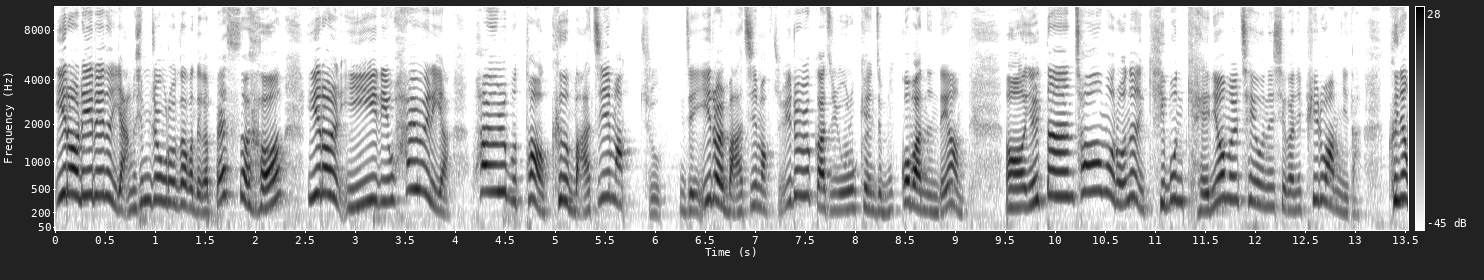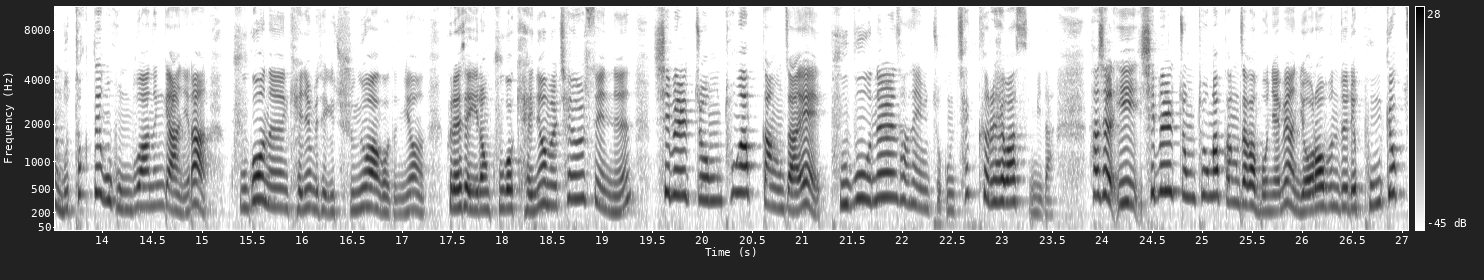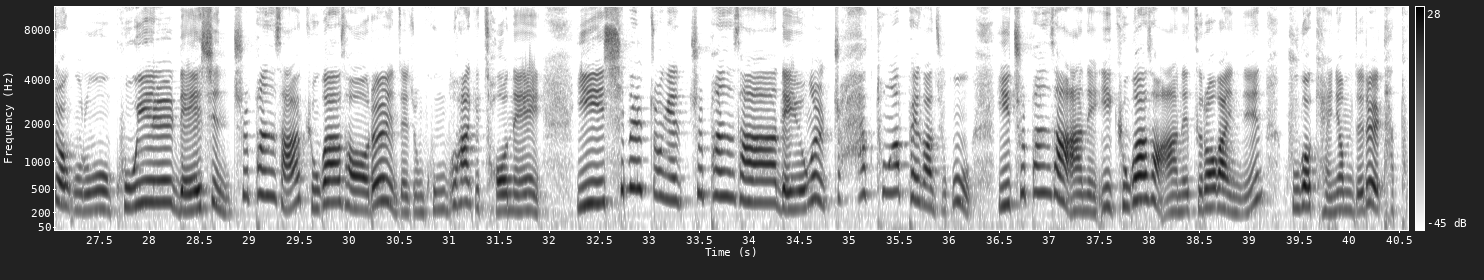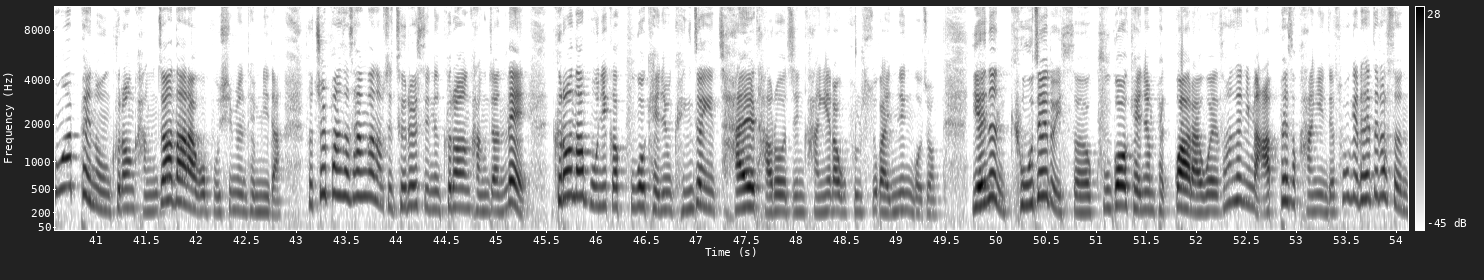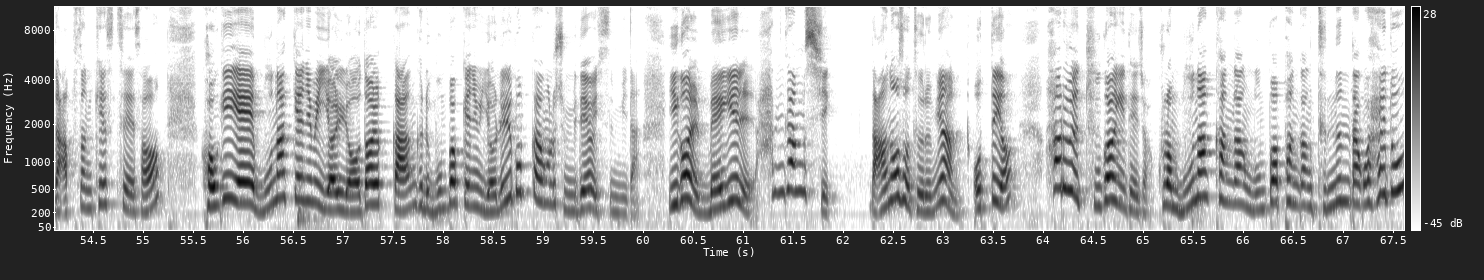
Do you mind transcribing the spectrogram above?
1월 1일은 양심적으로다가 내가 뺐어요. 1월 2일이 화요일이야. 화요일부터 그 마지막 주, 이제 1월 마지막 주, 일요일까지 이렇게 이제 묶어봤는데요. 어, 일단 처음으로는 기본 개념을 채우는 시간이 필요합니다. 그냥 무턱대고 공부하는 게 아니라 국어는 개념이 되게 중요하거든요. 그래서 이런 국어 개념을 채울 수 있는 11종 통합 강좌의 부분을 선생님이 조금 체크를 해왔습니다. 사실 이 11종 통합 강좌가 뭐냐면 여러분들이 본격적으로 고1 내신 출판사 교과 교과서를 이제 좀 공부하기 전에 이 11종의 출판사 내용을 쫙 통합해가지고 이 출판사 안에, 이 교과서 안에 들어가 있는 국어 개념들을 다 통합해 놓은 그런 강좌다라고 보시면 됩니다. 그래서 출판사 상관없이 들을 수 있는 그런 강좌인데 그러다 보니까 국어 개념이 굉장히 잘 다뤄진 강의라고 볼 수가 있는 거죠. 얘는 교재도 있어요. 국어 개념 백과라고 해서 선생님이 앞에서 강의 이제 소개를 해드렸었는데 앞선 캐스트에서 거기에 문학 개념이 18강 그리고 문법 개념이 17강으로 준비되어 있습니다. 있습니다. 이걸 매일 한 강씩 나눠서 들으면 어때요? 하루에 두 강이 되죠. 그럼 문학 한 강, 문법 한 강 듣는다고 해도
